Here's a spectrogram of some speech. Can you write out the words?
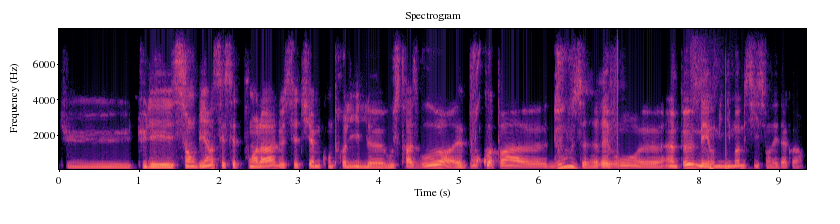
tu, les sens bien, ces sept points-là, le septième contre Lille ou Strasbourg? Pourquoi pas 12 Rêvons un peu, mais au minimum 6, on est d'accord.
